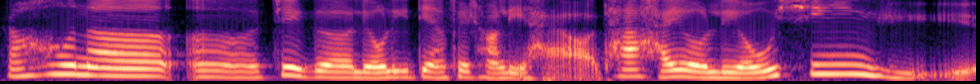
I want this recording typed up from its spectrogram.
然后呢，嗯，这个琉璃殿非常厉害啊，它还有流星雨，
